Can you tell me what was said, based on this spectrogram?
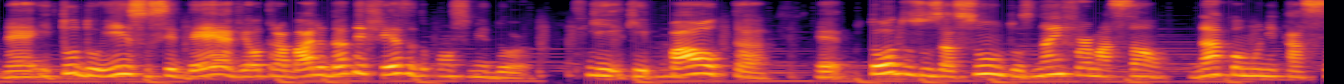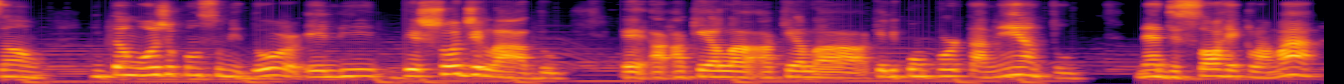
Né? E tudo isso se deve ao trabalho da defesa do consumidor, que, que pauta é, todos os assuntos na informação, na comunicação. Então, hoje o consumidor ele deixou de lado é, aquela, aquela, aquele comportamento né, de só reclamar,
